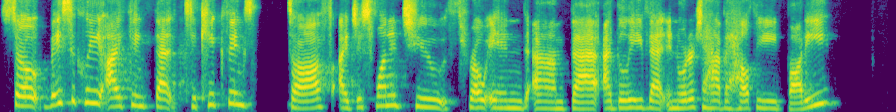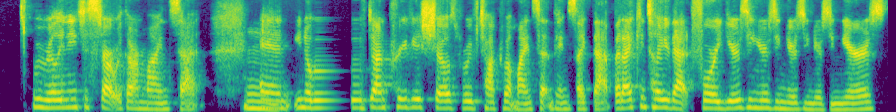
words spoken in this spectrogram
So basically i think that to kick things off i just wanted to throw in um, that i believe that in order to have a healthy body we really need to start with our mindset. Mm. And, you know, we've done previous shows where we've talked about mindset and things like that. But I can tell you that for years and years and years and years and years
